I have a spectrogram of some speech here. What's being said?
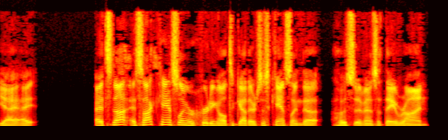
Yeah, I, I it's not it's not canceling recruiting altogether. It's just canceling the hosted events that they run,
